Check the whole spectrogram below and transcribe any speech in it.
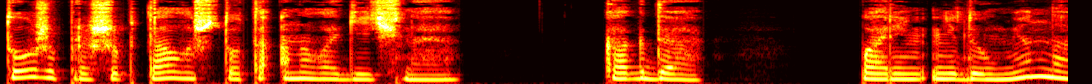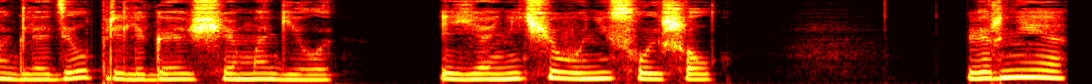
тоже прошептала что-то аналогичное. «Когда?» Парень недоуменно оглядел прилегающие могилы. И я ничего не слышал. Вернее,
